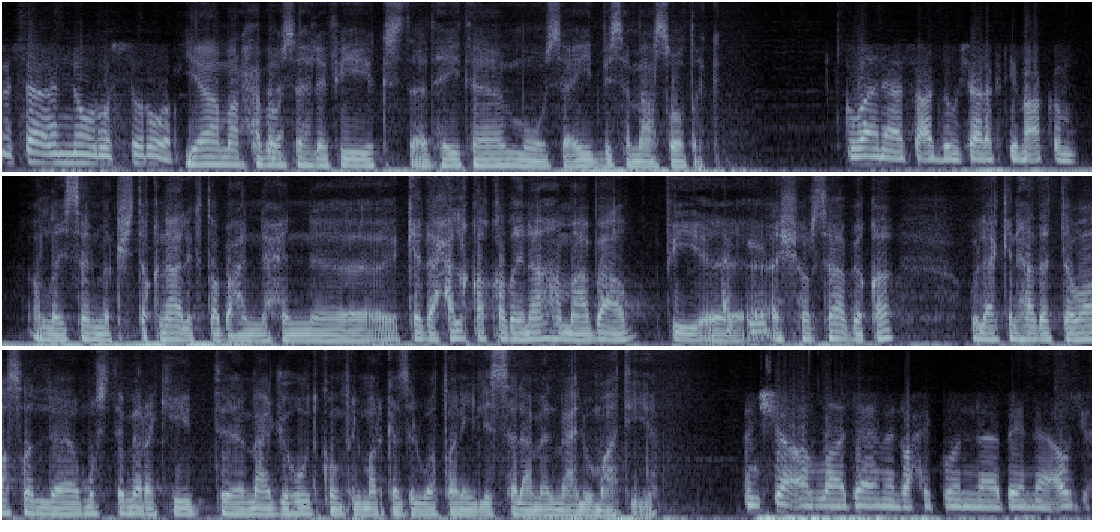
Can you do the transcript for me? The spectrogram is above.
مساء النور والسرور. يا مرحبا وسهلا فيك أستاذ هيثم وسعيد بسماع صوتك. وأنا أسعد بمشاركتي معكم. الله يسلمك اشتقنا لك طبعا نحن كذا حلقة قضيناها مع بعض في أكيد. أشهر سابقة ولكن هذا التواصل مستمر أكيد مع جهودكم في المركز الوطني للسلامة المعلوماتية إن شاء الله دائما راح يكون بين أوجه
